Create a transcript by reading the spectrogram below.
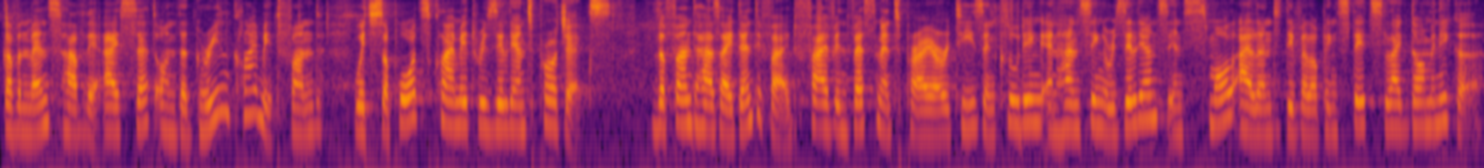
Governments have their eyes set on the Green Climate Fund, which supports climate resilient projects. The fund has identified five investment priorities, including enhancing resilience in small island developing states like Dominica.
